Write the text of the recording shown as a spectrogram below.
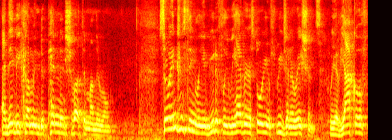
and they become independent Shvatim on their own. So interestingly and beautifully, we have here a story of three generations. We have Yaakov,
